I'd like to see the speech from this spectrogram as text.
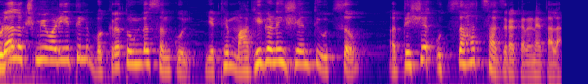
कुडा लक्ष्मीवाडी येथील वक्रतुंड संकुल येथे माघी गणेश जयंती उत्सव अतिशय उत्साहात साजरा करण्यात आला.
